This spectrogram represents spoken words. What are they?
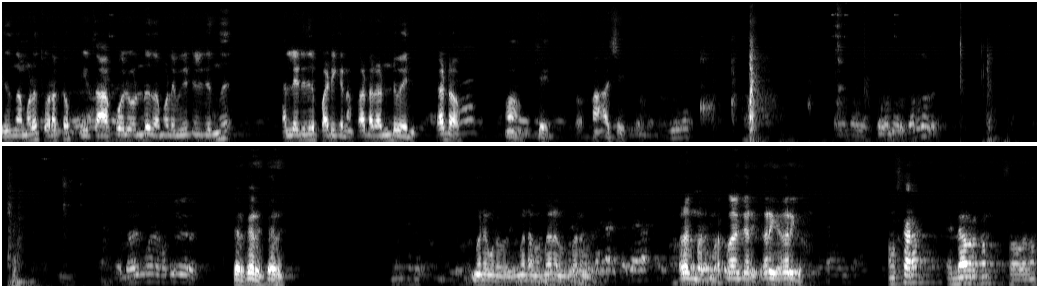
ഇത് നമ്മൾ തുടക്കം. ഈ താക്കോൽ കൊണ്ട് നമ്മൾ വീട്ടിൽ ഇരുന്ന് നല്ല രീതിയിൽ പഠിക്കണം. കേട്ടോ? രണ്ടുപേരും. കേട്ടോ? ആ ശരി. ആ ശരി. கரு கரு கரு നമസ്കാരം. എല്ലാവർക്കും സ്വാഗതം.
